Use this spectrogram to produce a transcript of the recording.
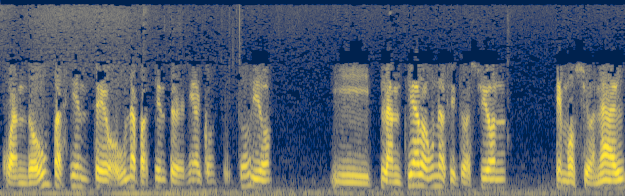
cuando un paciente o una paciente venía al consultorio y planteaba una situación emocional,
